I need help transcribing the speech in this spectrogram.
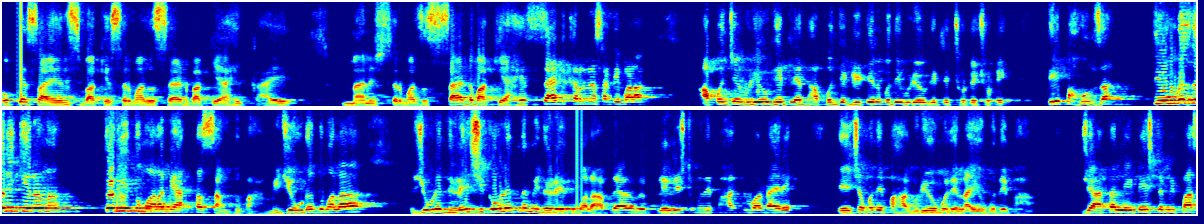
ओके सायन्स बाकी सर माझं सॅट बाकी आहे. काय? मॅनेज. सर माझं सॅट बाकी आहे. सॅट करण्यासाठी बाळा आपण जे व्हिडिओ घेतल्यात आपण जे डिटेलमध्ये व्हिडिओ घेतले छोटे छोटे ते पाहून जा. तेवढं जरी केलं ना तरी तुम्हाला मी आत्ताच सांगतो पहा. मी जेवढं तुम्हाला जेवढे धडे शिकवलेत ना मी धडे तुम्हाला आपल्या प्लेलिस्टमध्ये पहा किंवा डायरेक्ट याच्यामध्ये पहा व्हिडिओमध्ये लाईव्हमध्ये पहा. जे आता लेटेस्ट मी पाच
